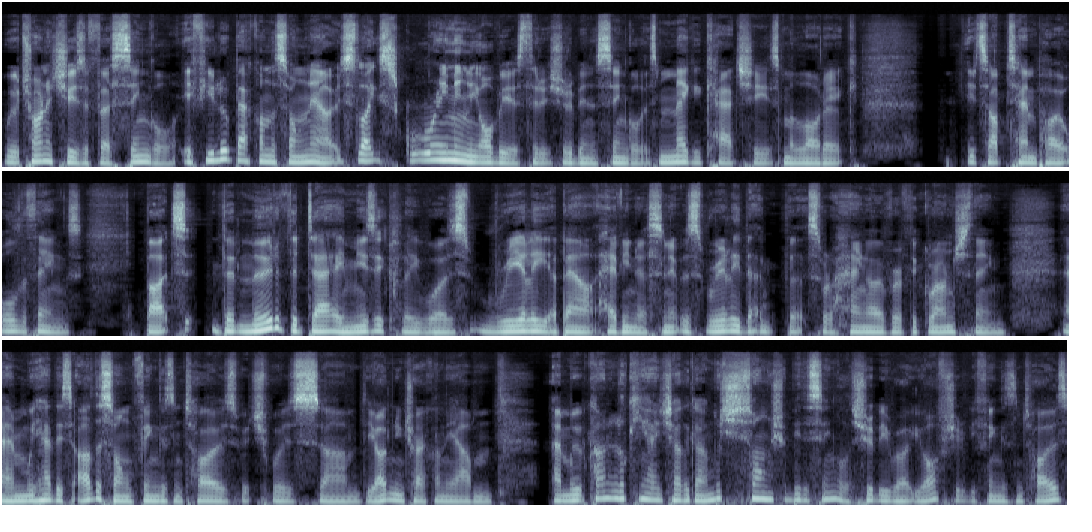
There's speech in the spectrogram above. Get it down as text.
we were trying to choose a first single. If you look back on the song now, it's like screamingly obvious that it should have been a single. It's mega catchy, it's melodic, it's up tempo, all the things. But the mood of the day musically was really about heaviness, and it was really the sort of hangover of the grunge thing. And we had this other song, Fingers and Toes, which was um, the opening track on the album. And we were kind of looking at each other going, which song should be the single? Should it be Wrote You Off? Should it be Fingers and Toes?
